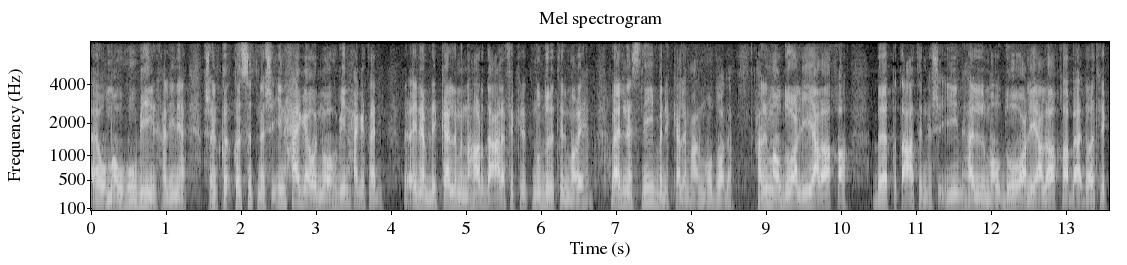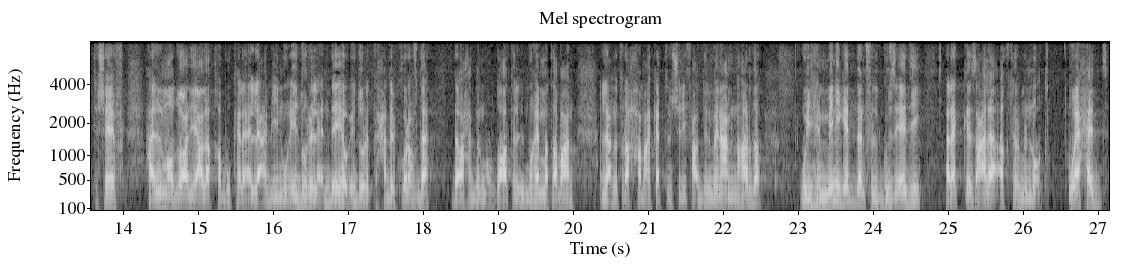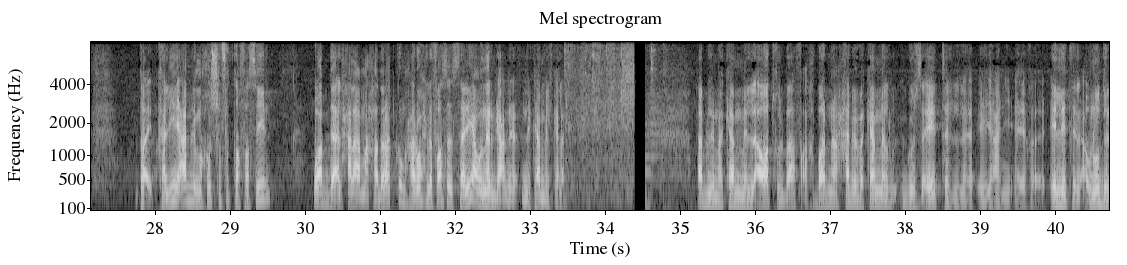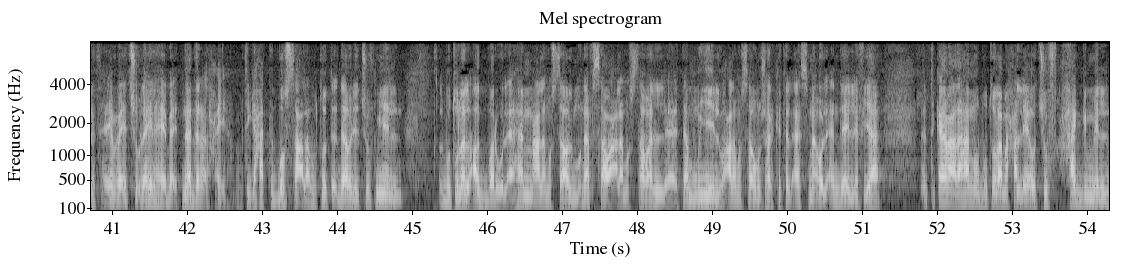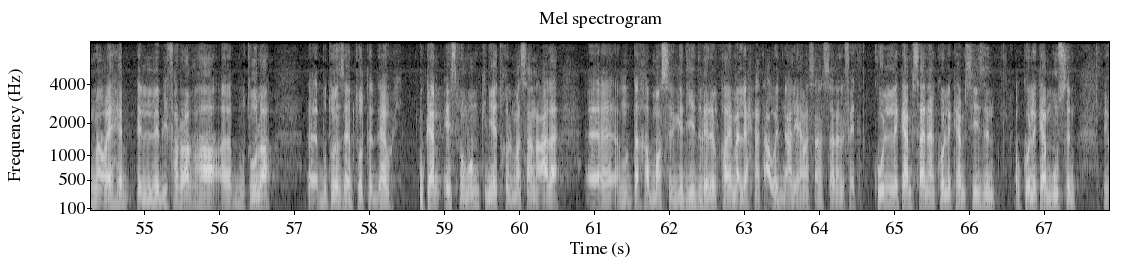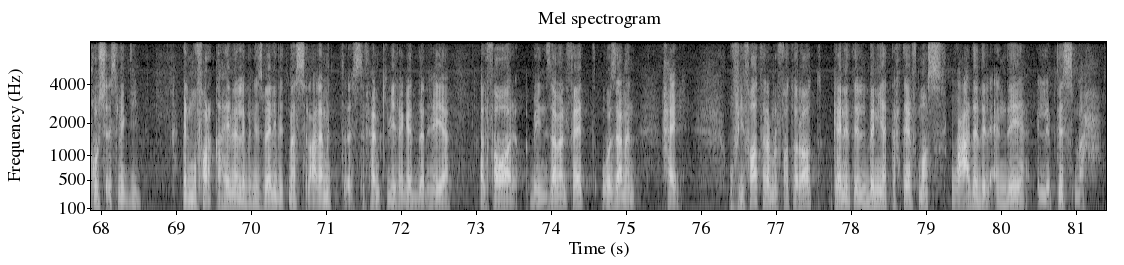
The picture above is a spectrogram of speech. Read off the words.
وموهوبين خلينا عشان قصة ناشئين حاجة والموهوبين حاجة ثانية بقينا بنتكلم النهارده على فكرة ندرة المواهب. بقى لنا سنين بنتكلم على الموضوع ده. هل الموضوع ليه علاقة بقطاعات الناشئين؟ هل الموضوع ليه علاقة بأدوات الاكتشاف؟ هل الموضوع ليه علاقة بوكلاء اللاعبين وإيه دور الأندية وإيه دور اتحاد الكرة في ده؟ ده واحد من الموضوعات المهمة طبعا اللي هنطرحها مع كابتن شريف عبد المنعم النهارده. ويهمني جدا في الجزئية دي أركز على أكتر من نقطة. واحد طيب خليني قبل ما أخش في التفاصيل وأبدأ الحلقة مع حضراتكم هروح لفاصل سريع ونرجع نكمل كلامنا. قبل ما أكمل أو أدخل بقى في أخبارنا حابب أكمل جزئية يعني قلة ال- أو ندرة هي ما بقتش قليلة هي بقت نادرة الحقيقة. تيجي حتى تبص على بطولة الدوري تشوف مين ال- البطولة الأكبر والأهم على مستوى المنافسة وعلى مستوى التمويل وعلى مستوى مشاركة الأسماء والأندية اللي فيها. بتتكلم على أهم بطولة محلية وتشوف حجم المواهب اللي بيفرغها بطولة بطولة زي بطولة الدوري. وكم اسم ممكن يدخل مثلا على منتخب مصر جديد غير القائمة اللي إحنا اتعودنا عليها مثلا السنة اللي فاتت. كل كام سنة كل كام سيزون أو كل كام موسم بيخش اسم جديد. المفارقة هنا اللي بالنسبة لي بتمثل علامة استفهام كبيرة جدا هي الفوارق بين زمن فات وزمن حالي. وفي فترة من الفترات كانت البنية التحتية في مصر وعدد الأندية اللي بتسمح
